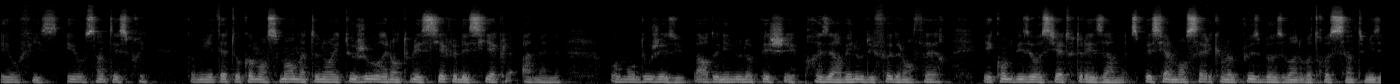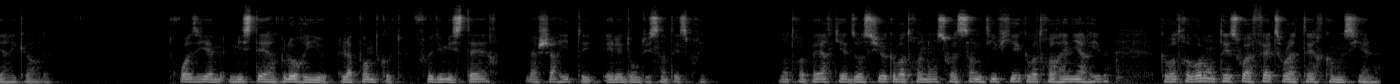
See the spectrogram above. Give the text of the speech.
et au Fils, et au Saint-Esprit, comme il était au commencement, maintenant et toujours, et dans tous les siècles des siècles. Amen. Ô mon doux Jésus, pardonnez-nous nos péchés, préservez-nous du feu de l'enfer, et conduisez au ciel toutes les âmes, spécialement celles qui ont le plus besoin de votre sainte miséricorde. Troisième mystère glorieux, la Pentecôte, fruit du mystère, la charité et les dons du Saint-Esprit. Notre Père qui êtes aux cieux, que votre nom soit sanctifié, que votre règne arrive, que votre volonté soit faite sur la terre comme au ciel.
